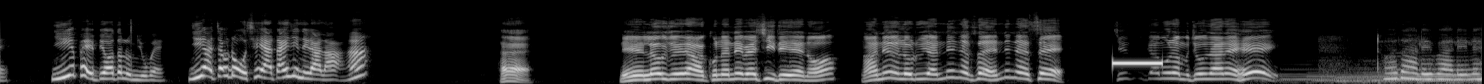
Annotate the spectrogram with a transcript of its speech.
လဲညီအဖေပြောတယ်လို့မျိုးပဲညီကကြောက်တော့ကိုချက်ရတိုင်းကျင်နေတာလားဟမ်ဟဲ့ နင်လှုပ်ကျွေးတာခုနှစ်နှစ်ပဲရှိသေးရဲ့နော်ငါနဲ့လှုပ်လို့ရနှစ်နဲ့ဆက်နှစ်နဲ့ဆက်ကျေးဇူးကမ်းမိုးနဲ့မကြိုးစားနဲ့ဟေးဒေါသလေးပါလေးလဲ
